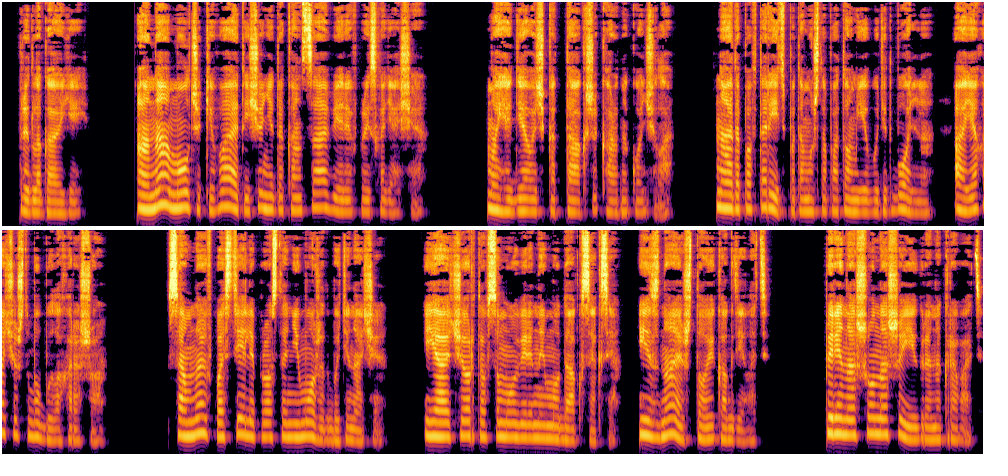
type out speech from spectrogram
— предлагаю ей. Она молча кивает, еще не до конца веря в происходящее. Моя девочка так шикарно кончила. Надо повторить, потому что потом ей будет больно, а я хочу, чтобы было хорошо. Со мной в постели просто не может быть иначе. Я чертов самоуверенный мудак в сексе. И знаю, что и как делать. Переношу наши игры на кровать.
